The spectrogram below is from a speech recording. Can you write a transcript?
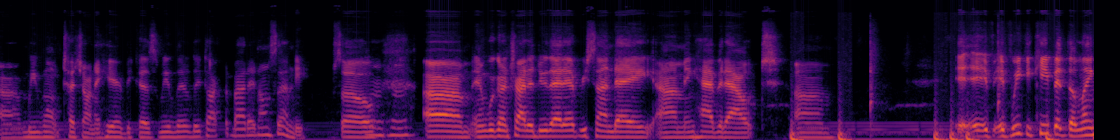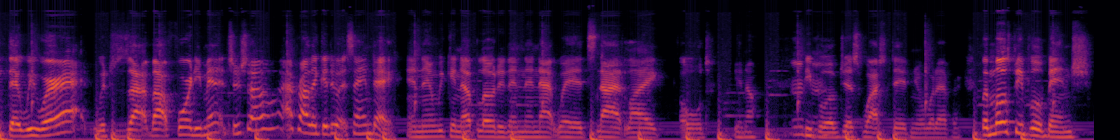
Um, we won't touch on it here because we literally talked about it on Sunday. So Mhm. um, and we're gonna try to do that every Sunday um, and have it out. Um, if, if we could keep it the length that we were at, which is about 40 minutes or so, I probably could do it same day, and then we can upload it, and then that way it's not like old, you know. People Mhm. have just watched it, and you know, whatever. But most people binge,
